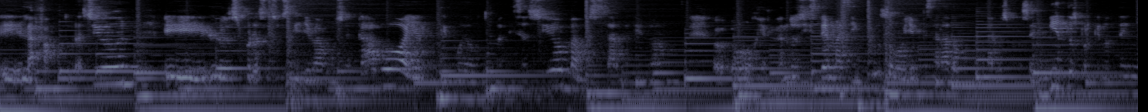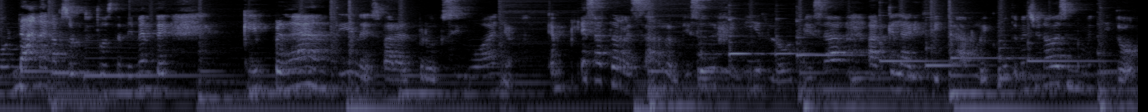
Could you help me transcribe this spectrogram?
eh, la facturación, eh, los procesos que llevamos a cabo, hay algún tipo de automatización, vamos a estar metiendo o, generando sistemas, incluso voy a empezar a documentar los procedimientos porque no tengo nada en absoluto todo está en mi mente. ¿Qué plan tienes para el próximo año? Empieza a aterrizarlo, empieza a definirlo, empieza a clarificarlo. Y como te mencionaba hace un momentito,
